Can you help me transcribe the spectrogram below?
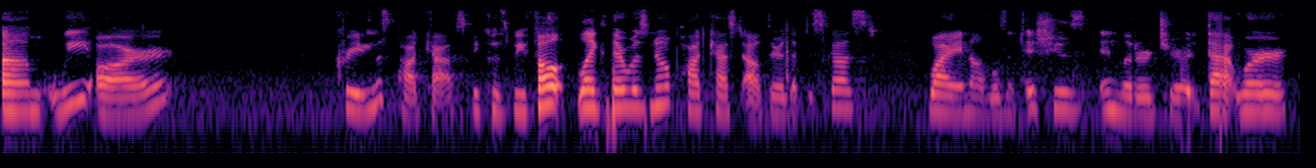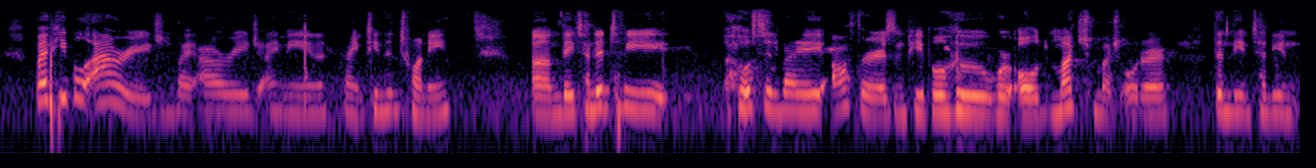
um, we are creating this podcast because we felt like there was no podcast out there that discussed YA novels and issues in literature that were by people our age, and by our age I mean 19 to 20. Um, they tended to be hosted by authors and people who were old, much much older than the intended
